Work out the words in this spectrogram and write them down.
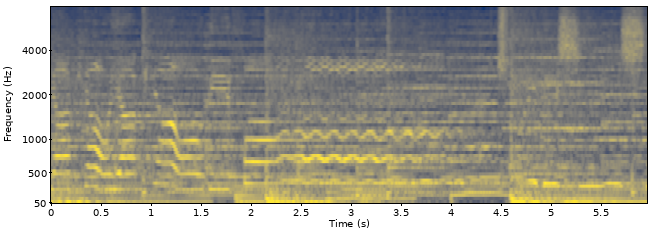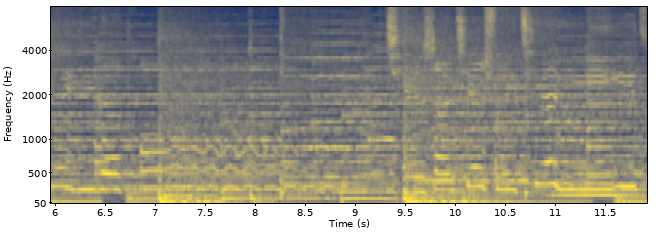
呀飘呀飘的风，吹的是谁的痛？千山千水欠你最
